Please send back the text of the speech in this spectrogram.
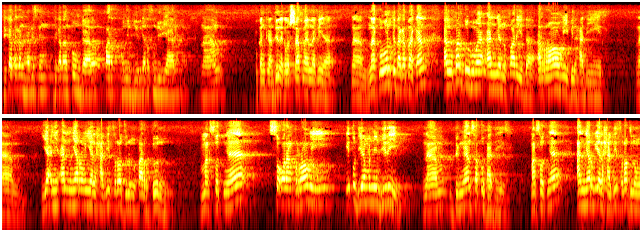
dikatakan hadis yang dikatakan tunggal, fard menyendiri atau sendirian. Nah, bukan ganjil ya kalau syarat lain lagi ya. Nah, nakul kita katakan al-fardu huwa an yanfarida ar-rawi bil hadis. Nah, yakni an yarwi al-hadis rajulun fardun. Maksudnya seorang perawi itu dia menyendiri nah dengan satu hadis. Maksudnya an yarwi al-hadis rajulun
